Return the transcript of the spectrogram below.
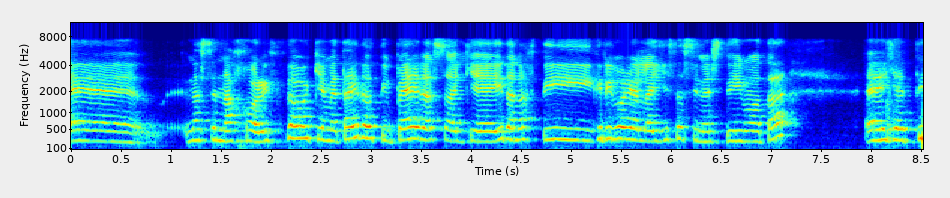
ε, να στεναχωρηθώ και μετά είδα ότι πέρασα και ήταν αυτή η γρήγορη αλλαγή στα συναισθήματα ε, γιατί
